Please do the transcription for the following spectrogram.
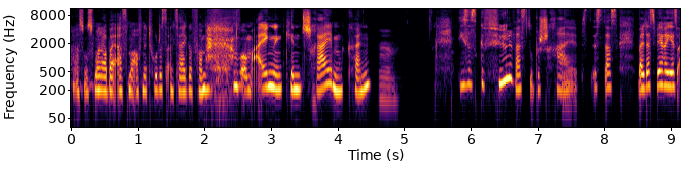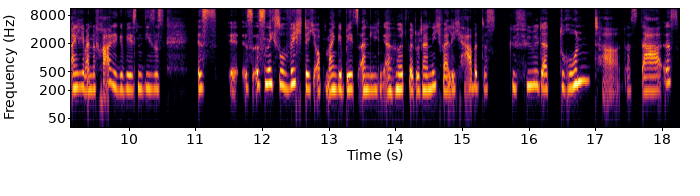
das muss man aber erstmal auf eine Todesanzeige vom, vom eigenen Kind schreiben können. Ja. Dieses Gefühl, was du beschreibst, ist das, weil das wäre jetzt eigentlich meine Frage gewesen, dieses, ist, es ist nicht so wichtig, ob mein Gebetsanliegen erhört wird oder nicht, weil ich habe das Gefühl darunter, das da ist,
